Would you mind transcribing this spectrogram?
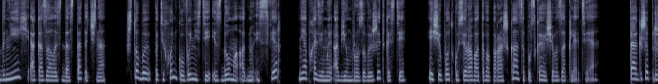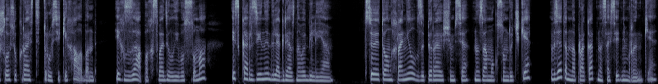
дней оказалось достаточно, чтобы потихоньку вынести из дома одну из сфер, необходимый объем розовой жидкости и щепотку сероватого порошка, запускающего заклятие. Также пришлось украсть трусики Халабанд. Их запах сводил его с ума из корзины для грязного белья. Все это он хранил в запирающемся на замок сундучке, взятом на прокат на соседнем рынке.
